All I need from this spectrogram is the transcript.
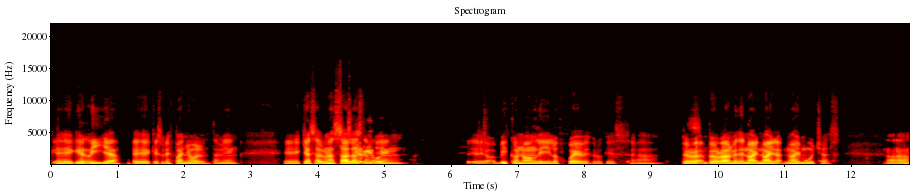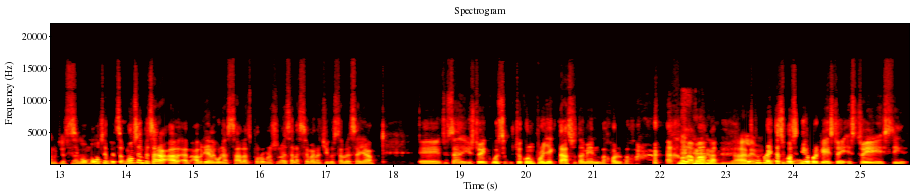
eh, Guerrilla, eh, que es un español también, eh, que hace algunas salas también, eh, Bitcoin Only los jueves creo que es. ah, pero, pero realmente no hay, no hay, no hay muchas. No, no hay no. muchas Sí, vamos a empezar, vamos a, empezar a- a abrir algunas salas, por lo menos una vez a la semana, chicos, tal vez allá. Eh, yo estoy, estoy con un proyectazo también bajo, bajo, bajo la manga. Dale, es un proyectazo positivo porque estoy, estoy este,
